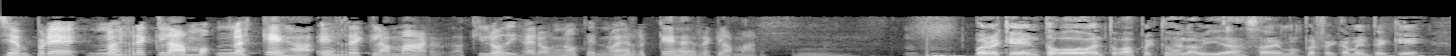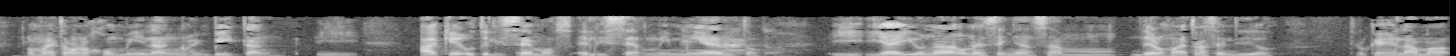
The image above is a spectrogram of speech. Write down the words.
siempre no es reclamo, no es queja, es reclamar. Aquí lo dijeron, ¿no? Que no es queja, es reclamar. Bueno, es que en todo, en todos aspectos de la vida sabemos perfectamente que los maestros nos combinan, nos invitan y a que utilicemos el discernimiento. Y, y hay una, una enseñanza de los maestros ascendidos, creo que es la más,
